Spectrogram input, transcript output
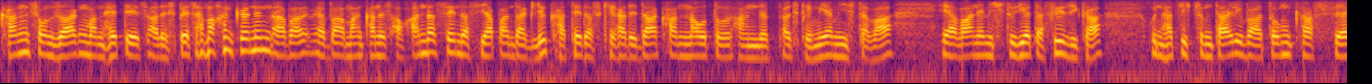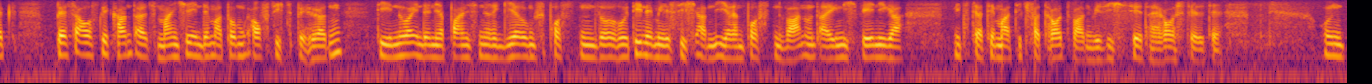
kann schon sagen, man hätte es alles besser machen können, aber, aber man kann es auch anders sehen, dass Japan da Glück hatte, dass gerade da Kan Naoto als Premierminister war. Er war nämlich studierter Physiker und hat sich zum Teil über Atomkraftwerk besser ausgekannt als manche in den Atomaufsichtsbehörden, die nur in den japanischen Regierungsposten so routinemäßig an ihren Posten waren und eigentlich weniger mit der Thematik vertraut waren, wie sich später herausstellte. Und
